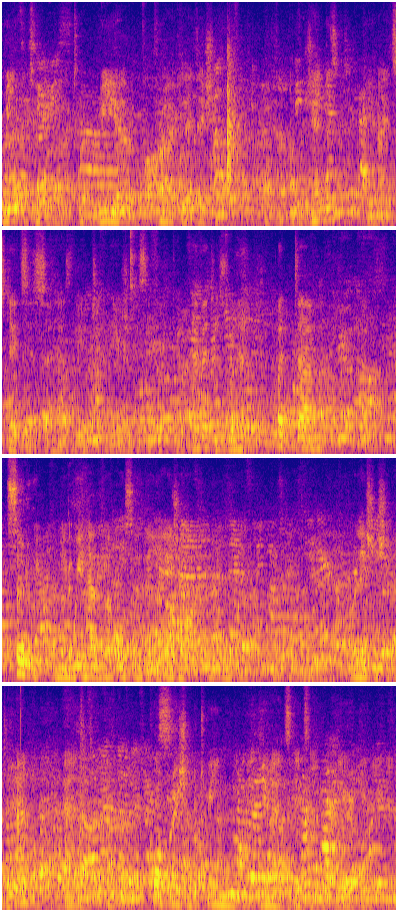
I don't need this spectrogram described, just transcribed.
re, to, to a re-prioritization of, of, agendas. The United States is, has the, the Asia Pacific pivot, as we know, but um, so do we. I mean, we have also the Asia relationship to handle, and cooperation between the United States and the European Union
